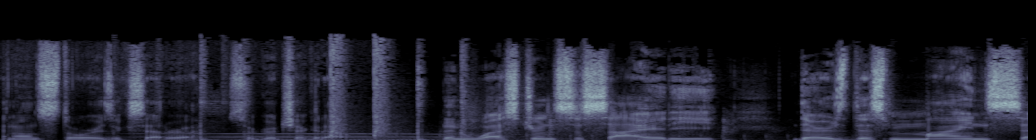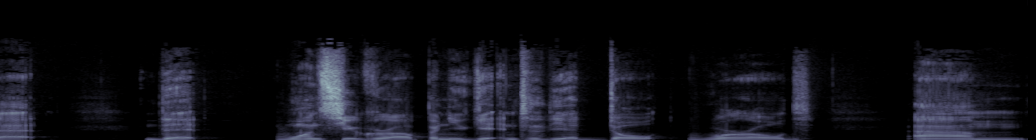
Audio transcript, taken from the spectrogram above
and on stories, etc. So go check it out. In Western society, there's this mindset that once you grow up and you get into the adult world, um,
